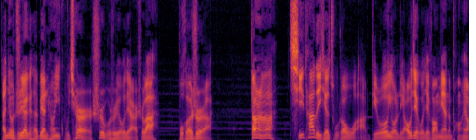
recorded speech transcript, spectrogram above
咱就直接给它变成一股气儿，是不是有点是吧？不合适啊。当然啊，其他的一些诅咒物啊，比如有了解过这方面的朋友，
